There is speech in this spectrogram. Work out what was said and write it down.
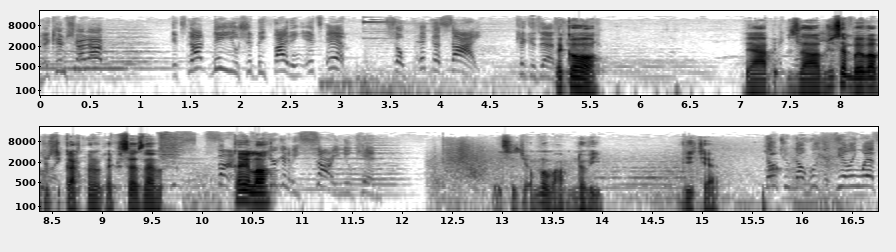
Make him shut up. It's not me you should be fighting. It's him. So pick a side. Kick his ass. Tak koho? Já bych vzal, že jsem bojoval proti Cartmanu, tak se znám. Kayla. Já se ti omlouvám, nový dítě. Don't you know who you're dealing with?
